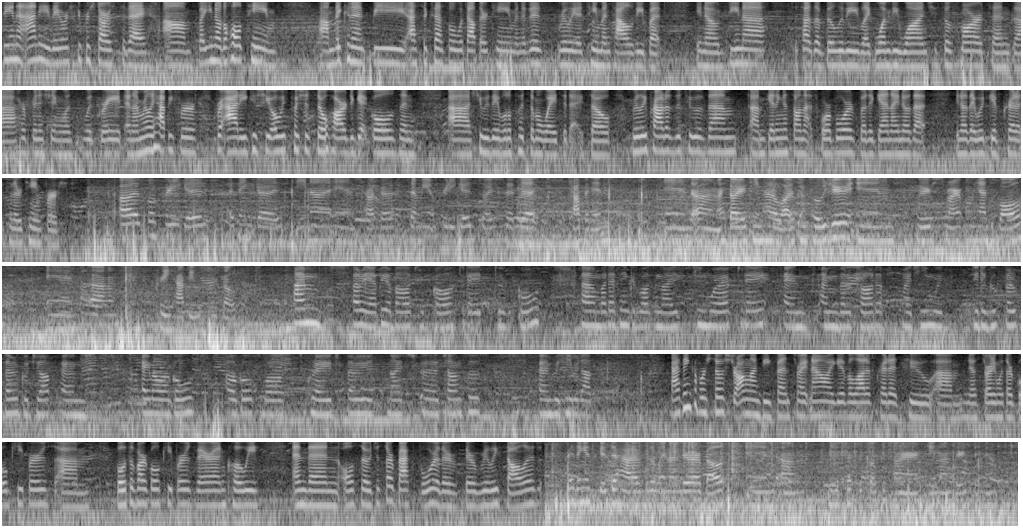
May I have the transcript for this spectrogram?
Dina, Addie, they were superstars today. Um, but you know, the whole team, um, they couldn't be as successful without their team, and it is really a team mentality. But you know, Dina just has ability like 1v1 she's so smart and uh, her finishing was was great. And i'm really happy for for addie because she always pushes so hard to get goals and uh, she was able to put some away today. So really proud of the two of them um, getting us on that scoreboard. But again i know that you know they would give credit to their team first uh, felt pretty good i think uh, dina and kaka set me up pretty good so i just had to tap it in and um, i thought our team had a lot of composure and we were smart when we had the ball and um, pretty happy with the result. I'm very happy about to score today two goals, um, but I think it was a nice teamwork today and I'm very proud of my team. We did a good, very, very good job and aim our goals. Our goals was to create very nice uh, chances and we keep it up. I think we're so strong on defense right now. I give a lot of credit to, um, you know, starting with our goalkeepers, um, both of our goalkeepers, Vera and Chloe, and then also just our back four. They're they're really solid. I think it's good to have the win under our belt, and um, we just have to focus on our game on Thursday now.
